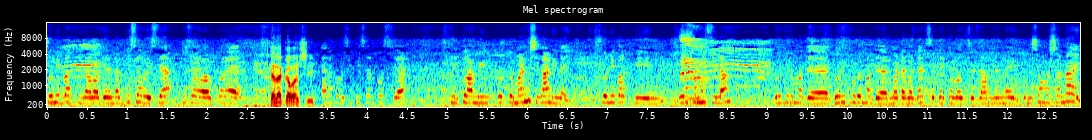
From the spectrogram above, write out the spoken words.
শনিবার দিন আমাদের না বিচার হয়েছে বিচার হওয়ার পরে এলাকাবাসী? এলাকাবাসী বিচার করছে। কিন্তু আমি তো মানুষ জানি নাই। শনিবার দিন নিয়েছিলাম গরিপুরের মধ্যে গরিপুরের মধ্যে ম্যাডামে দেখছে দেখে বলছে যে আপনার মেয়ের কোনো সমস্যা নাই?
